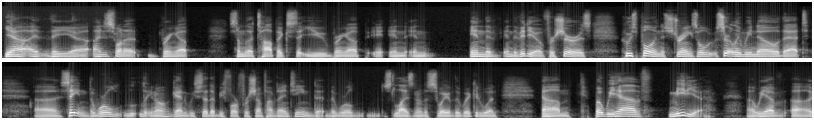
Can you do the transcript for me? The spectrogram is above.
Yeah, I, the uh, I just want to bring up some of the topics that you bring up in in in the in the video for sure. Is who's pulling the strings? Well, certainly we know that uh, Satan, the world, you know, again, we've said that before, First John 5 19, the, the world lies under the sway of the wicked one. Um, but we have media. Uh, we have, uh,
